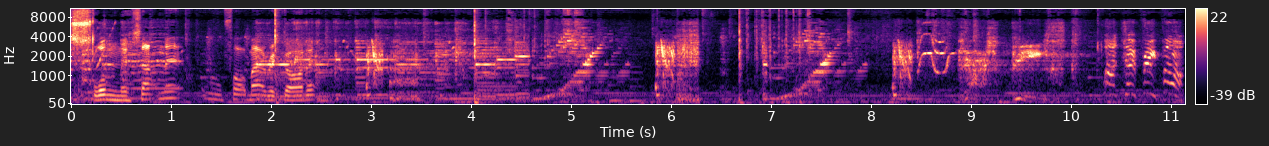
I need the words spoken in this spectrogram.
Just slung this at me. I thought I might record it. One, two, three, four.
